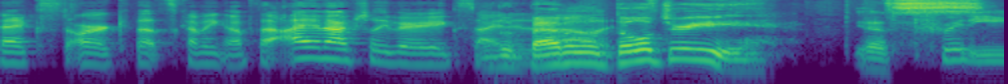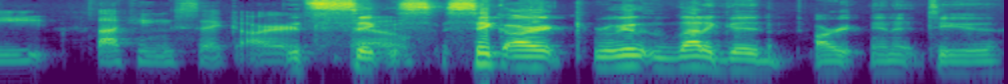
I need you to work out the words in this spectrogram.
next arc that's coming up that I am actually very excited. About. The Battle about. of Doldrey. Yes. Pretty fucking sick art. It's sick so. sick art. A lot of good art in it too.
